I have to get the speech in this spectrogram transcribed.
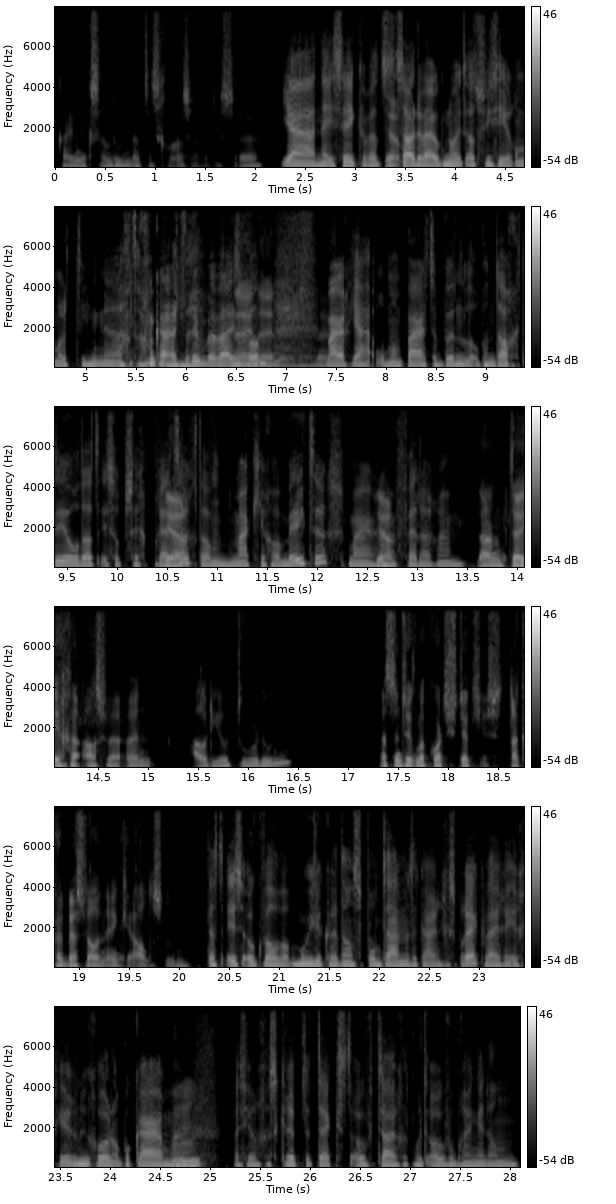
Kan je niks aan doen. Dat is gewoon zo. Dus, uh, ja, nee, zeker. Want Ja. dat zouden wij ook nooit adviseren om er tien uh, achter elkaar te doen, bij wijze nee, van. nee, nee, nee. Maar ja, om een paar te bundelen op een dagdeel, dat is op zich prettig. Dan maak je gewoon meters. Maar Ja. uh, verder, um, Daarentegen, als we een audiotour doen, dat zijn natuurlijk maar korte stukjes. Dan kan je best wel in één keer alles doen. dat is ook wel wat moeilijker dan spontaan met elkaar in gesprek. Wij reageren nu gewoon op elkaar. Maar Mhm. als je een gescripte tekst overtuigend moet overbrengen, dan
